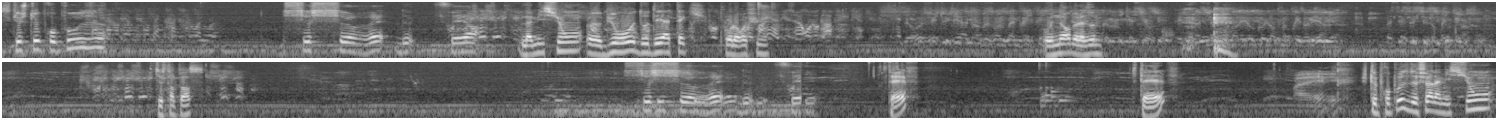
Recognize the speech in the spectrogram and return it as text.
Ce que je te propose, ce serait de faire la mission euh, bureau d'ODA Tech pour le refuge. Au nord de la zone. Qu'est-ce que t'en penses? Ce serait de faire... Steph? Steph? Ouais. Je te propose de faire la mission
